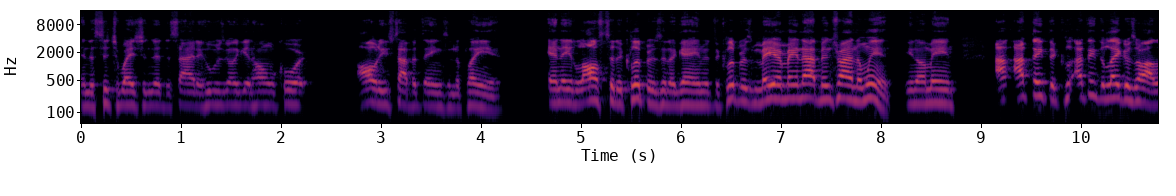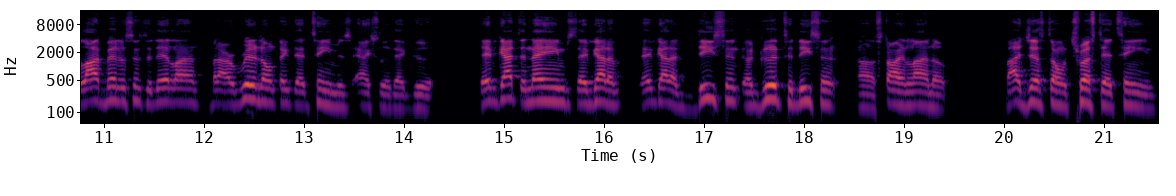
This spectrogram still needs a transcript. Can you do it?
in the situation that decided who was going to get home court, all these type of things in the play-in. And they lost to the Clippers in a game that the Clippers may or may not have been trying to win. You know what I mean? I, I think the I think the Lakers are a lot better since the deadline, but I really don't think that team is actually that good. they've got the names. They've got a they've got a decent, a good to decent uh, starting lineup. But I just don't trust that team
